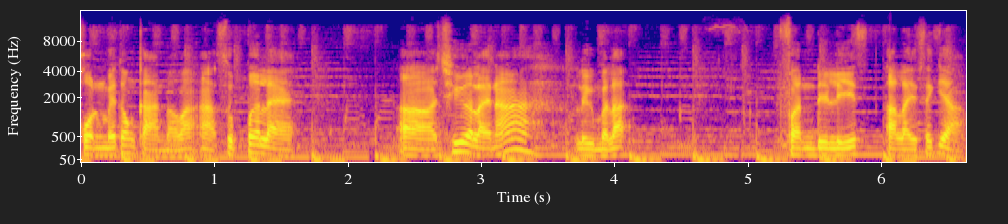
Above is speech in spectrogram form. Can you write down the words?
คนไม่ต้องการแบบว่า อะซูเปอร์แล อ่าชื่ออะไรนะ ลืมไปละฟันดิลิสอะไรสักอย่าง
